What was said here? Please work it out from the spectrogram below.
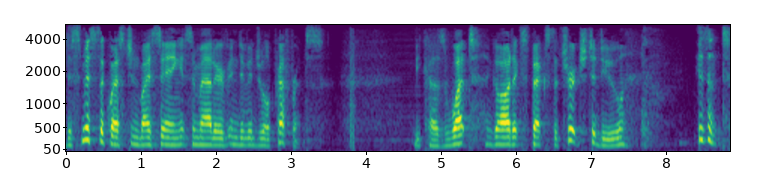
dismiss the question by saying it's a matter of individual preference. Because what God expects the church to do isn't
